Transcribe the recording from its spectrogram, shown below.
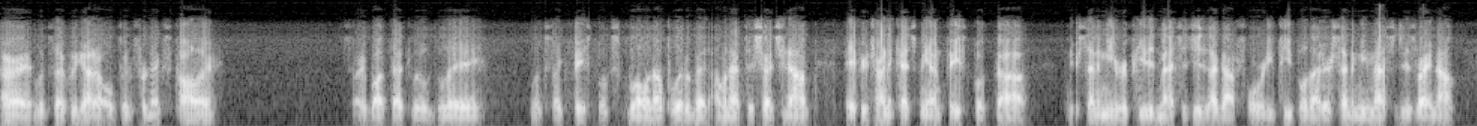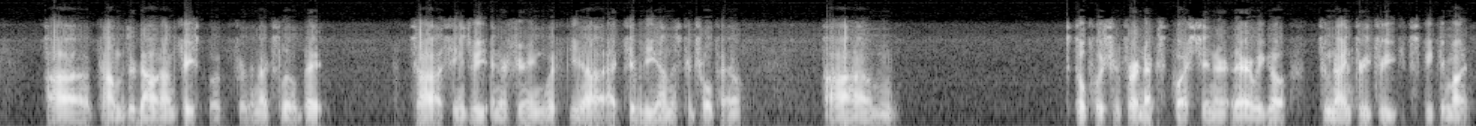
All right, looks like we got to open for next caller. Sorry about that little delay. Looks like Facebook's blowing up a little bit. I'm going to have to shut you down. Hey, if you're trying to catch me on Facebook, uh, you're sending me repeated messages. I've got 40 people that are sending me messages right now. Uh, comments are down on Facebook for the next little bit. So uh, it seems to be interfering with the uh, activity on this control panel. Um, still pushing for our next question. There we go. 2933, speak your mind.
